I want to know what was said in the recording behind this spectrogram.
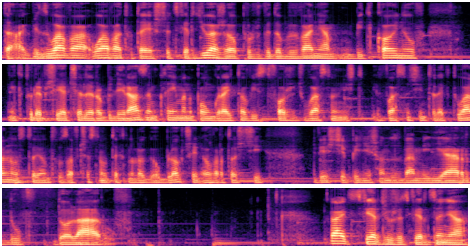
tak, więc ława, ława tutaj jeszcze twierdziła, że oprócz wydobywania bitcoinów, które przyjaciele robili razem, Clayman pomógł Wrightowi stworzyć własną, własność intelektualną stojącą za wczesną technologią blockchain o wartości 252 miliardów dolarów. Wright stwierdził, że twierdzenia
